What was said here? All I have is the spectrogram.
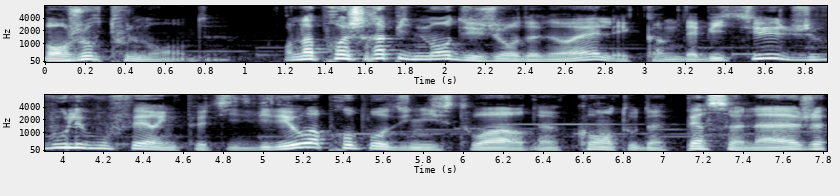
Bonjour tout le monde. On approche rapidement du jour de Noël et comme d'habitude, je voulais vous faire une petite vidéo à propos d'une histoire, d'un conte ou d'un personnage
